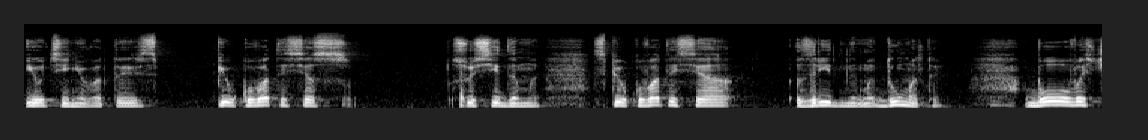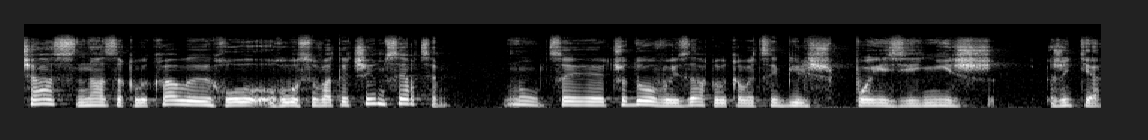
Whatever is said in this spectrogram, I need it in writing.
і оцінювати, спілкуватися з сусідами, спілкуватися з рідними, думати. Бо весь час нас закликали голосувати чим серцем. Ну, це чудовий заклик, але це більш поезія, ніж життя.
